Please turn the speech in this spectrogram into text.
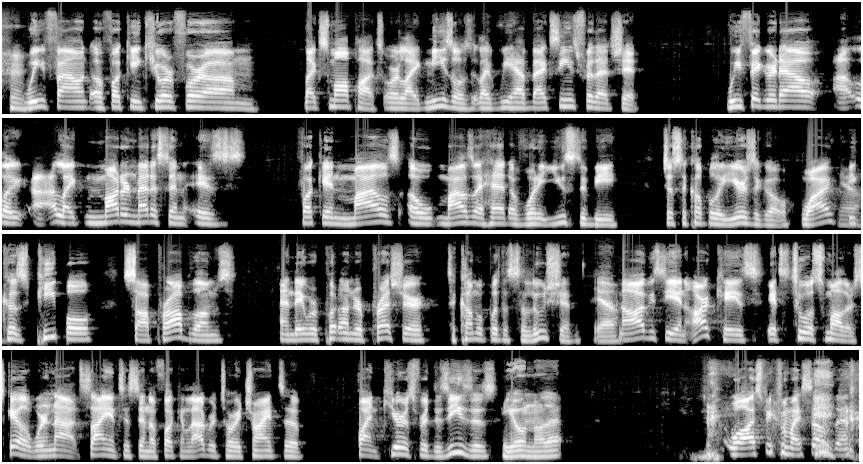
Hmm. we found a fucking cure for um like smallpox or like measles. Like we have vaccines for that shit. We figured out uh, like uh, like modern medicine is fucking miles oh, miles ahead of what it used to be just a couple of years ago. Why? Yeah. Because people saw problems and they were put under pressure to come up with a solution. Yeah. Now, obviously, in our case, it's to a smaller scale. We're not scientists in a fucking laboratory trying to find cures for diseases. You don't know that? Well, I speak for myself then.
